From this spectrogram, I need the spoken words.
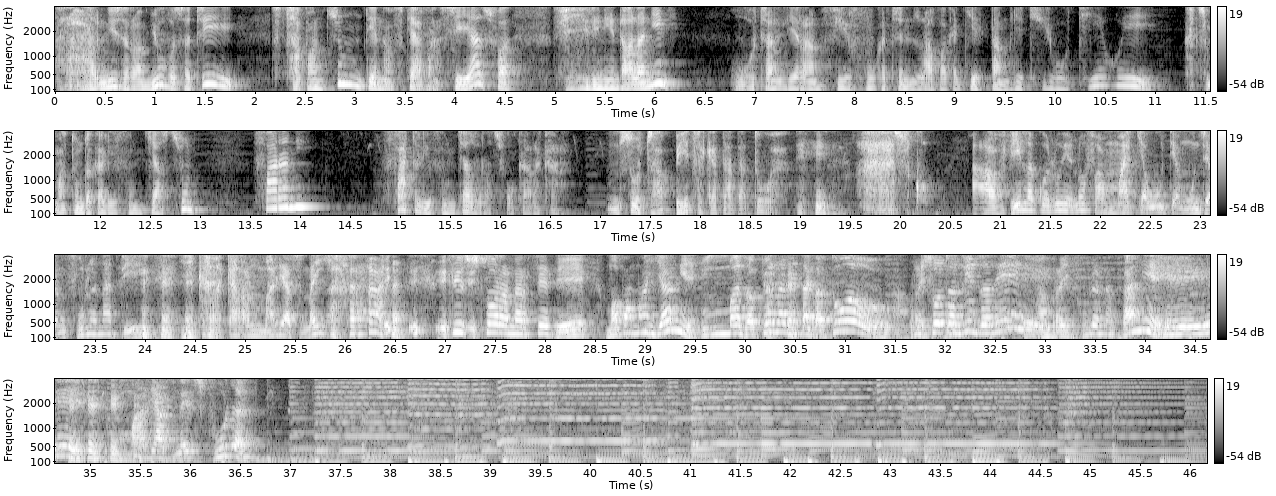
Rariny izy raha miova satria tsy tsapany intsony ny tena fitiavan'i Se azy fa very eny an-dalana eny, ohatran'le rano very vokatry ny lavaka kely tamin'le tuyau teo e! ka tsy mahatondraka le voninkazo intsony, farany faty le voninkazo raha tsy voakarakara. Misaotra betsaka dadatoa a! Azoko. Avelako aloha ianao fa maika hody hamonjy an'i Volana aho dia hikarakara ny mariazinay. Tsisy fisaorana ry se dia mampamangy ihany e! Mandra-peo nareo dadatoa ô! Misaotra indrindra re e! Amin'ny iray volana izany e! Ee! Mariazinay sy Volana!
